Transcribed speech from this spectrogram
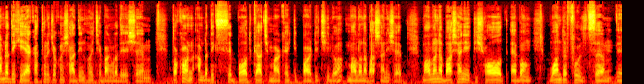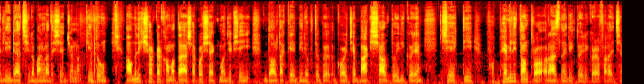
আমরা দেখি একাত্তরে যখন স্বাধীন হয়েছে বাংলাদেশ তখন আমরা দেখছি যে বট গাছ মার্কা একটি পার্টি ছিল মাওলানা বাসানি সাহেব। মাওলানা বাসানি একটি সৎ এবং ওয়ান্ডারফুল লিডার ছিল বাংলাদেশের জন্য। কিন্তু আওয়ামী লীগ সরকার ক্ষমতায় আসার পর শেখ মুজিব সেই দলটাকে বিলুপ্ত করেছে, বাকশাল তৈরি করে সে একটি ফ্যামিলিতন্ত্র রাজনৈতিক তৈরি করে ফেলাইছে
